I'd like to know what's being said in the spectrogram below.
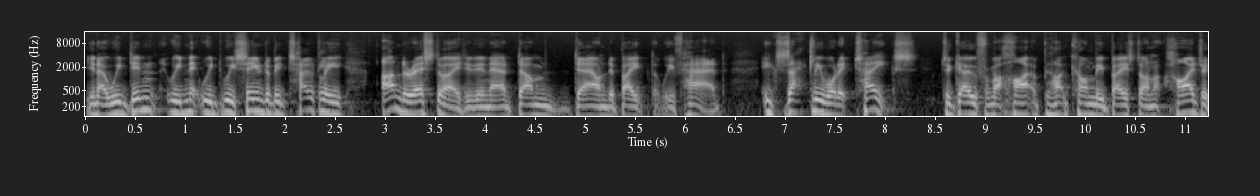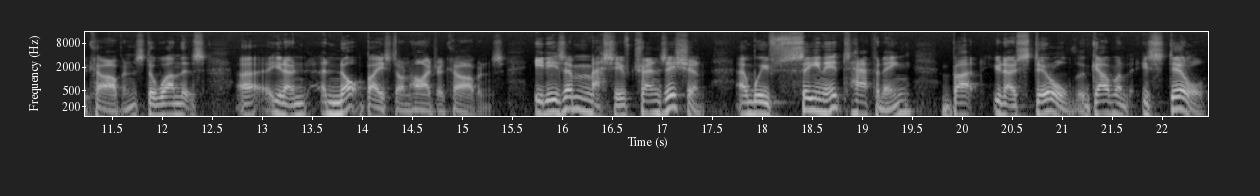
You know, we didn't we we, we seem to be totally underestimated in our dumbed down debate that we've had exactly what it takes to go from a high economy based on hydrocarbons to one that's uh, you know not based on hydrocarbons. It is a massive transition, and we've seen it happening. But you know, still the government is still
